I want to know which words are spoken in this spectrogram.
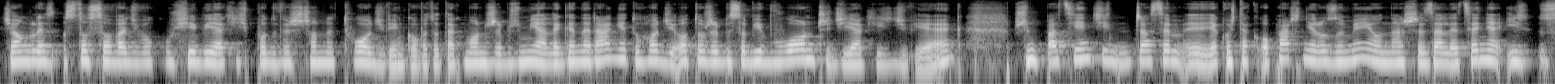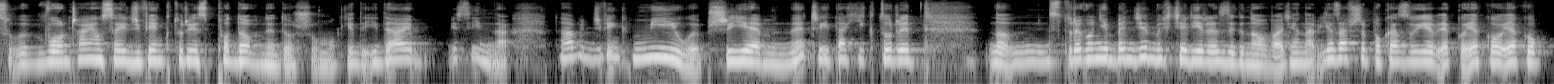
ciągle stosować wokół siebie jakieś podwyższone tło dźwiękowe. To tak mądrze brzmi, ale generalnie tu chodzi o to, żeby sobie włączyć jakiś dźwięk. Przy czym pacjenci czasem e, jakoś tak opacznie rozumieją nasze zalecenia i włączają sobie dźwięk, który jest podobny do szumu, kiedy idea jest inna. Ma być dźwięk miły, przyjemny, czyli taki, który, no, z którego nie będziemy chcieli rezygnować. Ja, ja zawsze pokazuję jako, jako, jako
